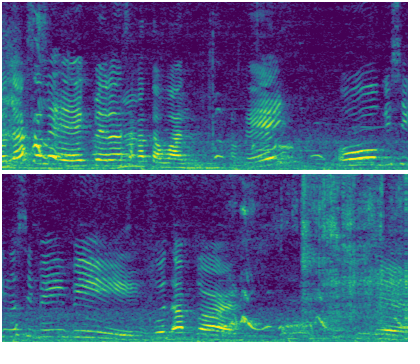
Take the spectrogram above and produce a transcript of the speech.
Wala sa leeg, pero nasa katawan. Okay? Oh, gising na si baby. Good up guard. Yeah.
